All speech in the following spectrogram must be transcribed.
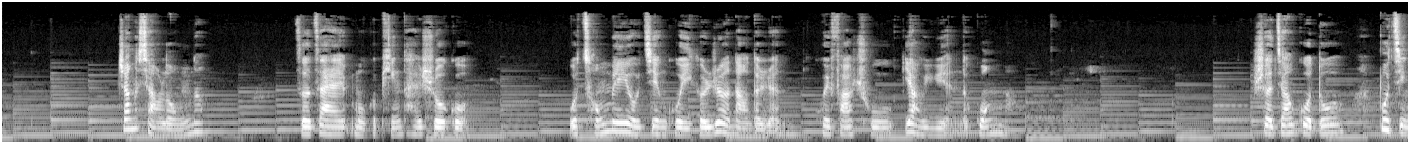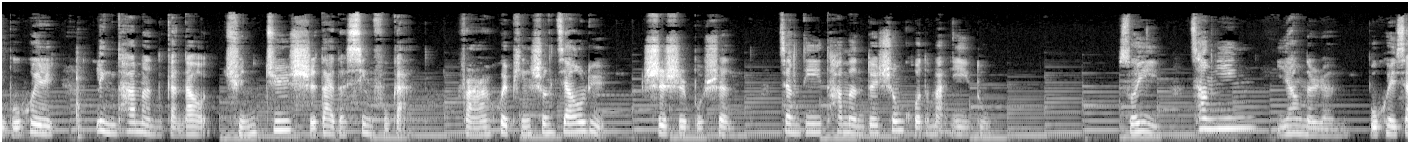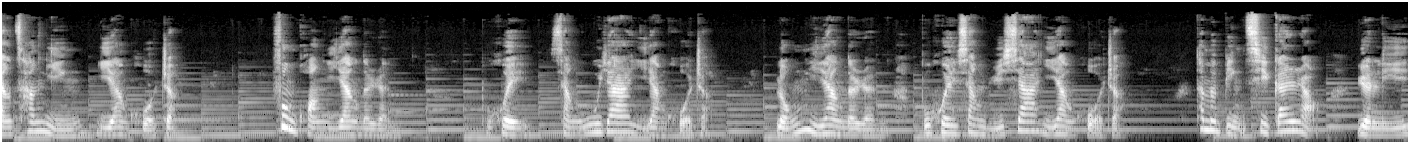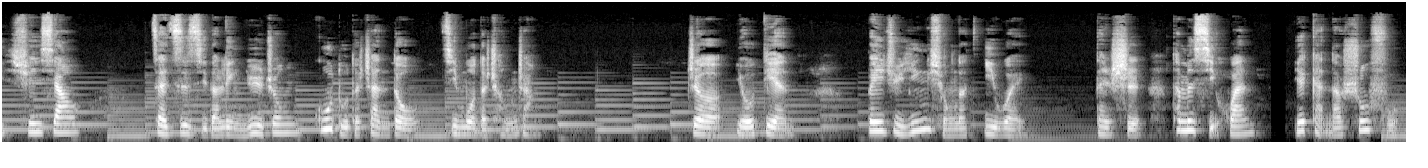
张小龙呢，则在某个平台说过。我从没有见过一个热闹的人会发出耀眼的光芒。社交过多不仅不会令他们感到群居时代的幸福感，反而会平生焦虑，事事不顺，降低他们对生活的满意度。所以，苍鹰一样的人不会像苍蝇一样活着，凤凰一样的人不会像乌鸦一样活着。龙一样的人不会像鱼虾一样活着，他们摒弃干扰，远离喧嚣，在自己的领域中孤独的战斗，寂寞的成长。这有点悲剧英雄的意味，但是他们喜欢，也感到舒服。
